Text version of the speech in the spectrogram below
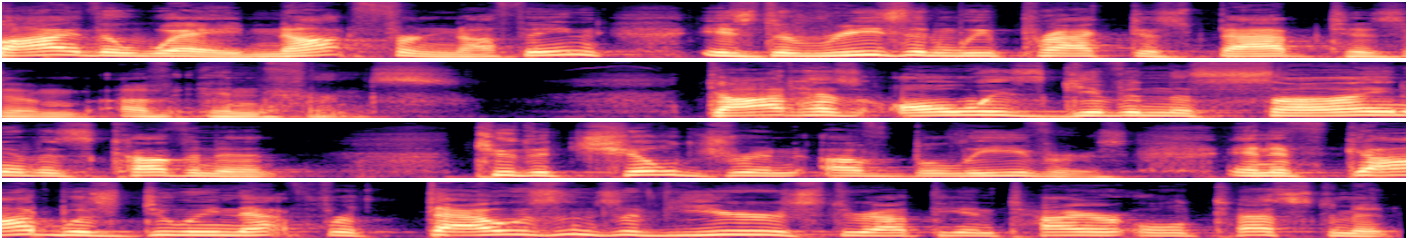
by the way, not for nothing, is the reason we practice baptism of infants. God has always given the sign of his covenant to the children of believers. And if God was doing that for thousands of years throughout the entire Old Testament,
